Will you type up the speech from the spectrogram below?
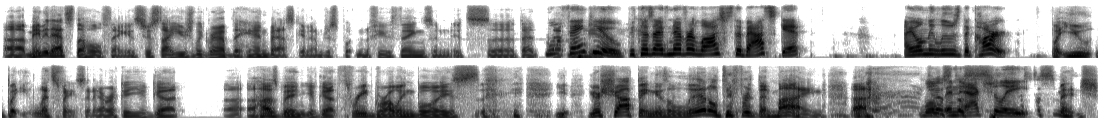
uh maybe that's the whole thing. It's just i usually grab the hand basket i'm just putting a few things and it's uh that well that thank you it. because i've never lost the basket. I only lose the cart. But you but let's face it Erika you got a husband, you've got three growing boys. you, your shopping is a little different than mine. Uh, well, and a, actually, just a smidge.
